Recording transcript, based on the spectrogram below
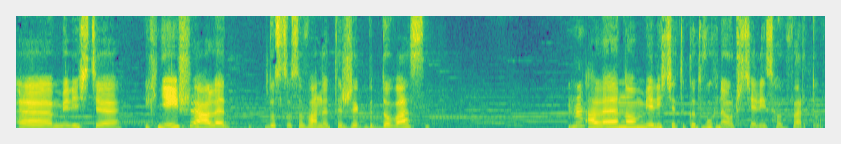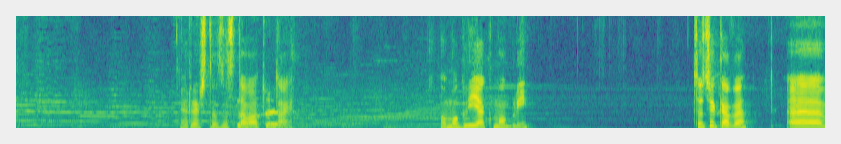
E, mieliście ichniejszy, ale dostosowany też jakby do was. Mhm. Ale no, mieliście tylko dwóch nauczycieli z Hogwartu. Reszta została Dobry. tutaj. Pomogli jak mogli. Co ciekawe, e,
